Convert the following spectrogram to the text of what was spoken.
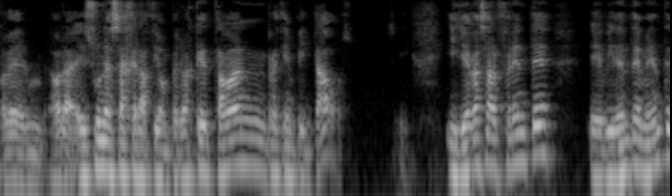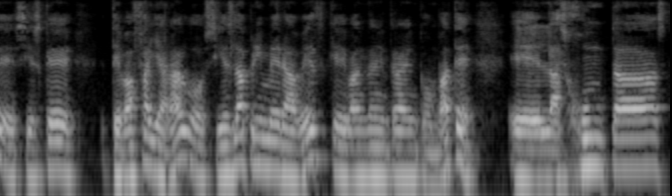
A ver, ahora es una exageración, pero es que estaban recién pintados. Y llegas al frente evidentemente, si es que te va a fallar algo, si es la primera vez que van a entrar en combate, eh, las juntas,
